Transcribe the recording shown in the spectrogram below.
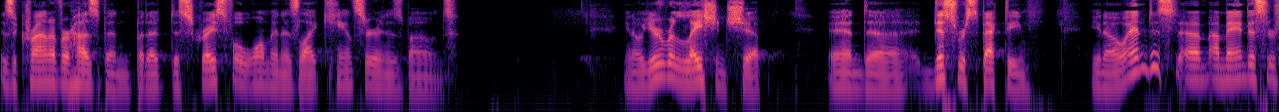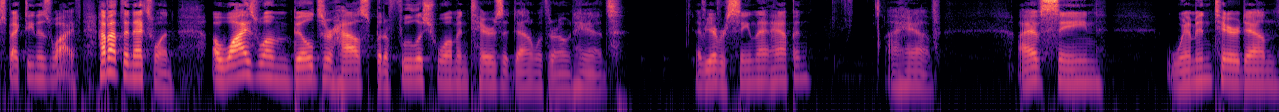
is the crown of her husband, but a disgraceful woman is like cancer in his bones. You know, your relationship and uh, disrespecting you know, and just um, a man disrespecting his wife. How about the next one? A wise woman builds her house, but a foolish woman tears it down with her own hands. Have you ever seen that happen? I have. I have seen women tear down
